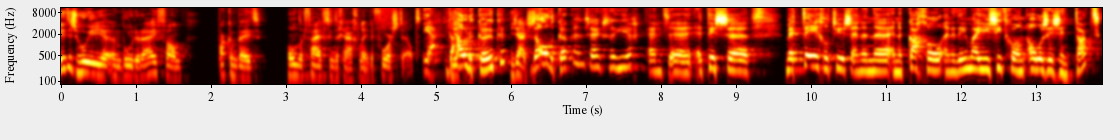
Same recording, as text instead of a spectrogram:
dit is hoe je je een boerderij van pak een beet 125 jaar geleden voorstelt. Ja, de ja. oude keuken. Juist. De oude keuken, zeggen ze hier. En uh, het is uh, met tegeltjes en een, uh, en een kachel en een ding. Maar je ziet gewoon, alles is intact.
